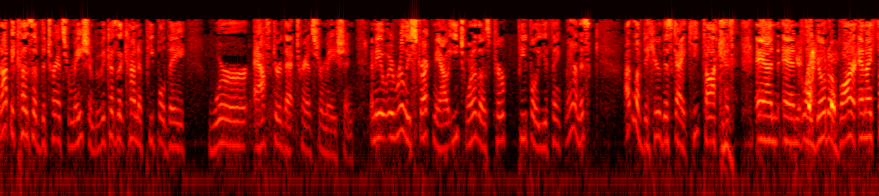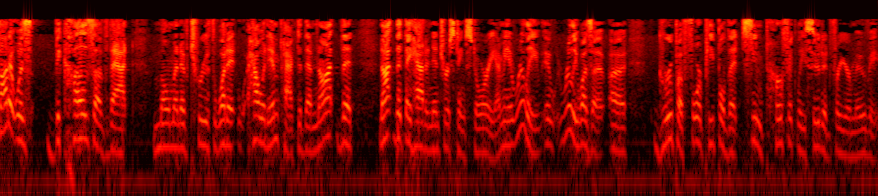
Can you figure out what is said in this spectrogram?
not because of the transformation, but because of the kind of people they were after that transformation. I mean, it, it really struck me how each one of those per- people you think, man, this I'd love to hear this guy keep talking and and like go to a bar, and I thought it was because of that moment of truth, what it how it impacted them, not that not that they had an interesting story. I mean, it really it really was a, a group of four people that seemed perfectly suited for your movie.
